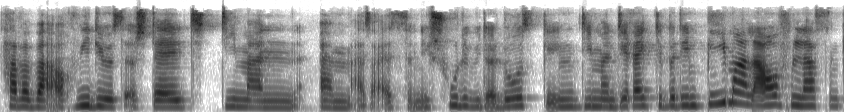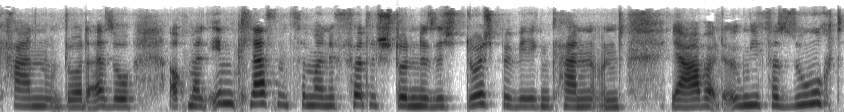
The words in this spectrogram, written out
Habe aber auch Videos erstellt, die man, ähm, also als dann die Schule wieder losging, die man direkt über den Beamer laufen lassen kann und dort also auch mal im Klassenzimmer eine Viertelstunde sich durchbewegen kann. Und ja, aber irgendwie versucht,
